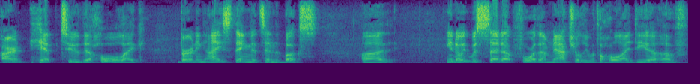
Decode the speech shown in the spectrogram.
aren't hip to the whole like burning ice thing that's in the books, uh, you know, it was set up for them naturally with the whole idea of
